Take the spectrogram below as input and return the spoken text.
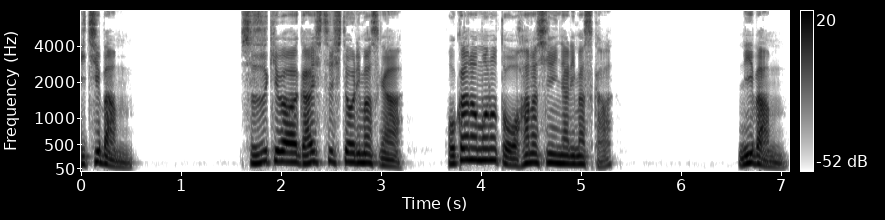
1番。鈴木は外出しておりますが、他の者とお話になりますか ?2 番。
